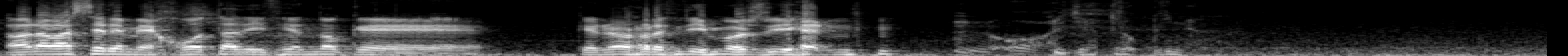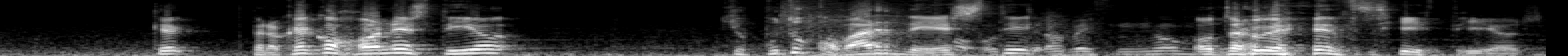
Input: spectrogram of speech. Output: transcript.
Ahora va a ser MJ diciendo que, que nos rendimos bien. No hay atropina. ¿Qué? ¿Pero qué cojones, tío? Tío, puto cobarde este. Otra vez no. Otra vez, sí, tíos.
